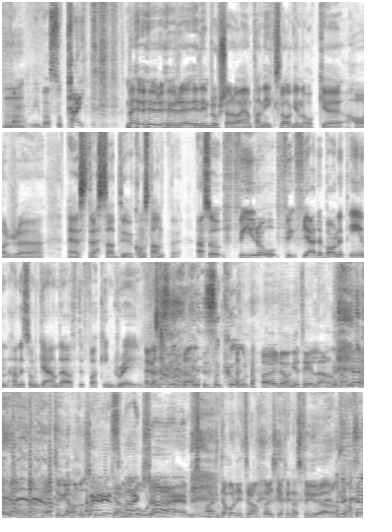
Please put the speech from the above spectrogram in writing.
Fan, vi var så tight. Men hur, hur är din brorsa då? Är han panikslagen och eh, har, eh, är stressad konstant nu? Alltså, fyra och, fjärde barnet in, han är som Gandalf the fucking Grey. Är det så? han är så cool. Här är en unge till här någonstans. Jag tycker jag hör någon skrik Where's här under my borden. child? Akta var ni trampar, det ska finnas fyra här någonstans.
